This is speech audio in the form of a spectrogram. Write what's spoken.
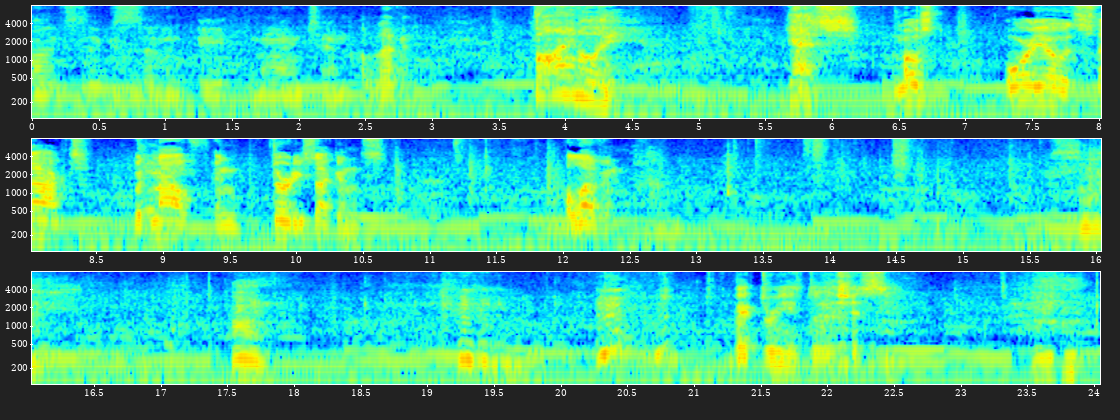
Five, six, seven, eight, nine, ten, eleven. Finally! Yes! Most Oreos stacked with mouth in 30 seconds. 11. Mm. Mm. Victory is delicious.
